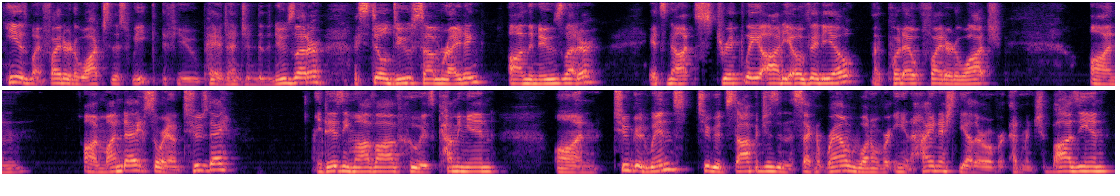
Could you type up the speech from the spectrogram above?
He is my fighter to watch this week if you pay attention to the newsletter. I still do some writing on the newsletter. It's not strictly audio video. I put out fighter to watch on on Monday, sorry, on Tuesday. It is Imavov who is coming in on two good wins, two good stoppages in the second round, one over Ian Heinisch, the other over Edmund Shahbazyan.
